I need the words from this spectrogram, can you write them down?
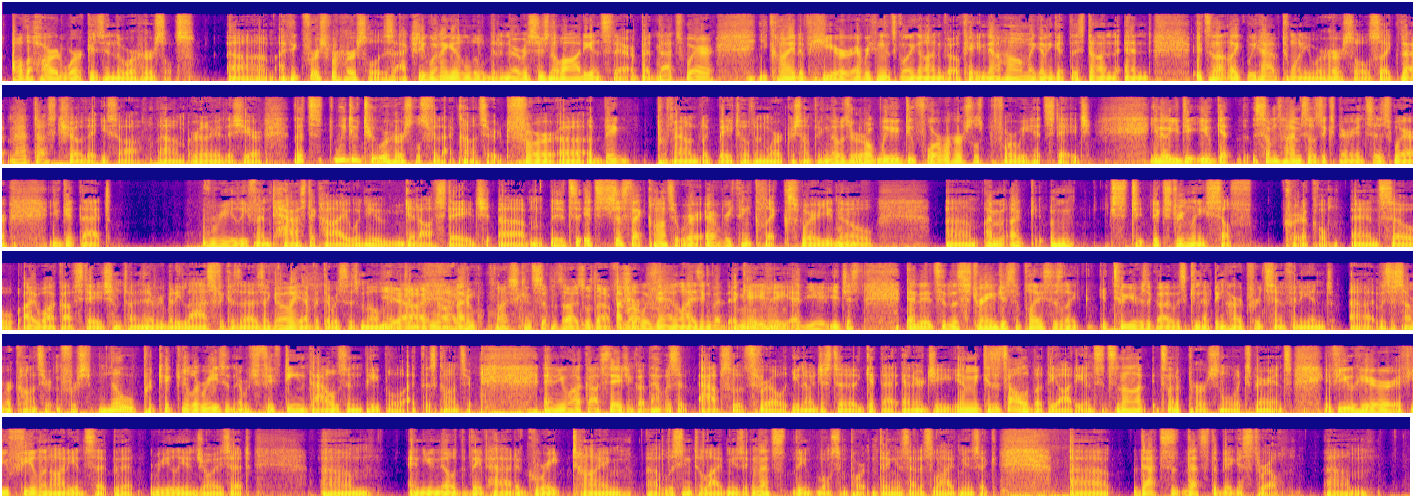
all the hard work is in the rehearsals. Um, I think first rehearsal is actually when I get a little bit nervous. There's no audience there, but that's where you kind of hear everything that's going on and go, okay, now how am I going to get this done? And it's not like we have 20 rehearsals, like that Matt Dusk show that you saw um, earlier this year. That's we do two rehearsals for that concert for uh, a big profound like Beethoven work or something. Those are we do four rehearsals before we hit stage. You know, you do, you get sometimes those experiences where you get that really fantastic high when you get off stage. Um, it's it's just that concert where everything clicks, where you know. Um, I'm I, I'm ext- extremely self critical, and so I walk off stage sometimes, and everybody laughs because I was like, "Oh yeah," but there was this moment. Yeah, I know. I I'm- can I can sympathize with that. For I'm sure. always analyzing, but occasionally and you, you just, and it's in the strangest of places. Like two years ago, I was conducting Hartford Symphony, and uh, it was a summer concert, and for no particular reason, there was fifteen thousand people at this concert. And you walk off stage and go, "That was an absolute thrill," you know, just to get that energy. I mean, because it's all about the audience. It's not, it's not a personal experience. If you hear, if you feel an audience that that really enjoys it. Um, and you know that they've had a great time uh, listening to live music, and that's the most important thing is that it's live music. Uh, that's that's the biggest thrill. Um,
